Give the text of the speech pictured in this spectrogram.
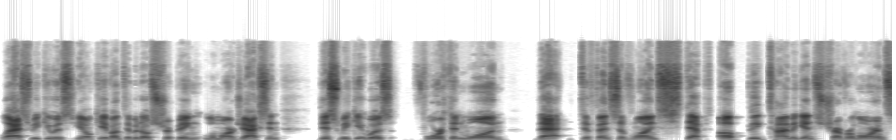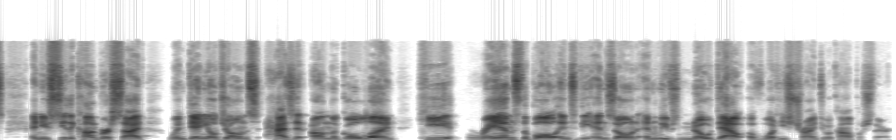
last week, it was, you know, Kayvon Thibodeaux stripping Lamar Jackson. This week, it was fourth and one. That defensive line stepped up big time against Trevor Lawrence. And you see the converse side when Daniel Jones has it on the goal line, he rams the ball into the end zone and leaves no doubt of what he's trying to accomplish there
